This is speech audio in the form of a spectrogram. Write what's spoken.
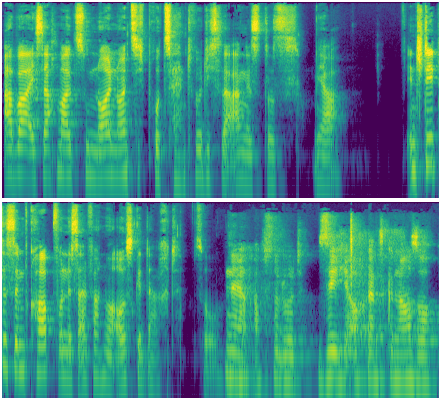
Aber ich sag mal, zu 99 Prozent würde ich sagen, ist das, ja, entsteht das im Kopf und ist einfach nur ausgedacht. So. Ja, absolut. Sehe ich auch ganz genauso.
